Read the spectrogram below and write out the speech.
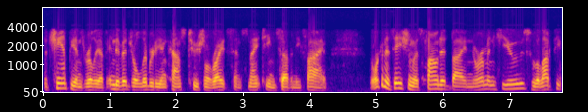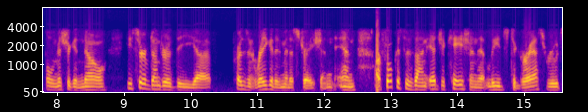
the champions, really, of individual liberty and constitutional rights since 1975. The organization was founded by Norman Hughes, who a lot of people in Michigan know. He served under the uh, President Reagan administration, and our focus is on education that leads to grassroots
